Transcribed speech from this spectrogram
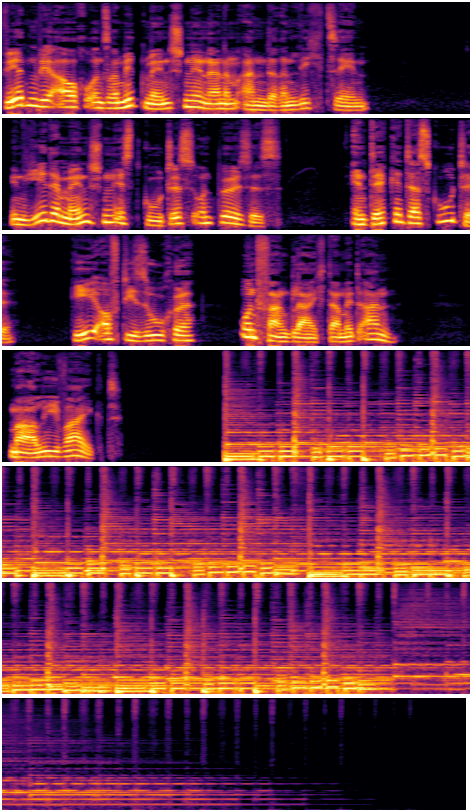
werden wir auch unsere Mitmenschen in einem anderen Licht sehen. In jedem Menschen ist Gutes und Böses. Entdecke das Gute, geh auf die Suche und fang gleich damit an. Marley Weigt Musik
